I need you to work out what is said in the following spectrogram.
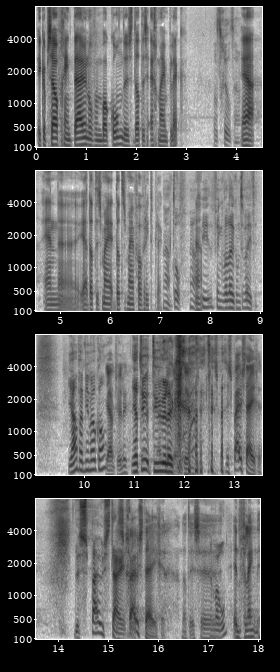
Ik heb zelf geen tuin of een balkon, dus dat is echt mijn plek. Dat scheelt, ja. Ja, en eh, ja, dat is, mijn, dat is mijn favoriete plek. Ja, tof. Ja, Dat vind ik wel leuk om te weten. Jaap, heb je hem ook al? Ja, natuurlijk. Ja, tu- tuurlijk. De, de spuistijger. De De spuistijger. spuistijger. Dat is, eh, En waarom? In verlengde,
